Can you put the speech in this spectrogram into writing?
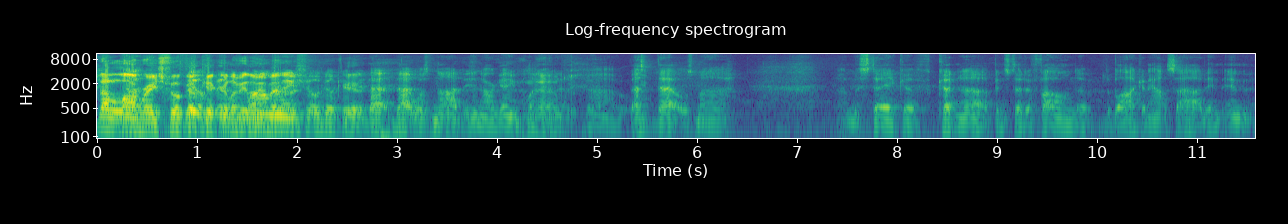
not a long range field goal kicker. Let me let long me range field goal kicker. Yeah. That that was not in our game plan. No. Uh, that that was my uh, mistake of cutting up instead of following the, the blocking outside, and and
